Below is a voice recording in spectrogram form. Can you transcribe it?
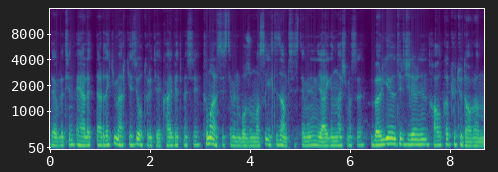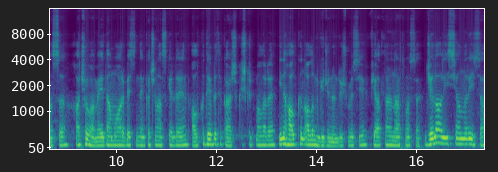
devletin eyaletlerdeki merkezi otoriteyi kaybetmesi, tımar sisteminin bozulması, iltizam sisteminin yaygınlaşması, bölge yöneticilerinin halka kötü davranması, Haçova meydan muharebesinden kaçan askerlerin halkı devlete karşı kışkırtmaları, yine halkın alım gücünün düşmesi, fiyatların artması. Celali isyanları ise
